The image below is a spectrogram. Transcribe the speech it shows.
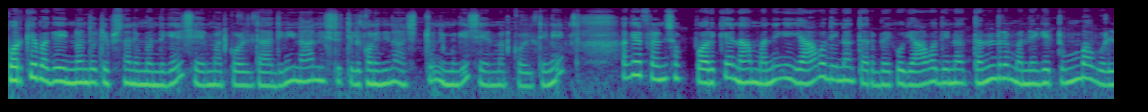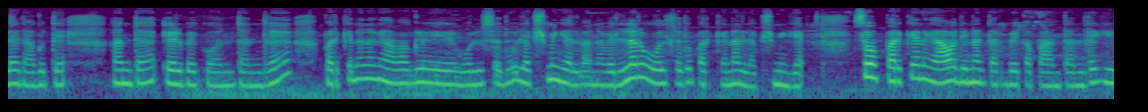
ಪೊರ್ಕೆ ಬಗ್ಗೆ ಇನ್ನೊಂದು ಟಿಪ್ಸ್ನ ನಿಮ್ಮೊಂದಿಗೆ ಶೇರ್ ಮಾಡ್ಕೊಳ್ತಾ ಇದ್ದೀನಿ. ನಾನು ಇಷ್ಟು ತಿಳ್ಕೊಂಡಿದ್ದೀನಿ, ಅಷ್ಟು ನಿಮಗೆ ಶೇರ್ ಮಾಡ್ಕೊಳ್ತೀನಿ. ಹಾಗೆ ಫ್ರೆಂಡ್ಸ್ ಪೊರ್ಕೆನ ಮನೆಗೆ ಯಾವ ದಿನ ತರಬೇಕು, ಯಾವ ದಿನ ತಂದರೆ ಮನೆಗೆ ತುಂಬ ಒಳ್ಳೆಯದಾಗುತ್ತೆ ಅಂತ ಹೇಳಬೇಕು ಅಂತಂದರೆ, ಪೊರ್ಕೆನ ನಾನು ಯಾವಾಗಲೂ ಹೋಲಿಸೋದು ಲಕ್ಷ್ಮಿಗೆ ಅಲ್ವಾ? ನಾವೆಲ್ಲರೂ ಹೋಲಿಸೋದು ಪೊರ್ಕೆನ ಲಕ್ಷ್ಮಿಗೆ. ಸೊ ಪೊರ್ಕೆನ ಯಾವ ದಿನ ತರಬೇಕಪ್ಪ ಅಂತಂದರೆ, ಈ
